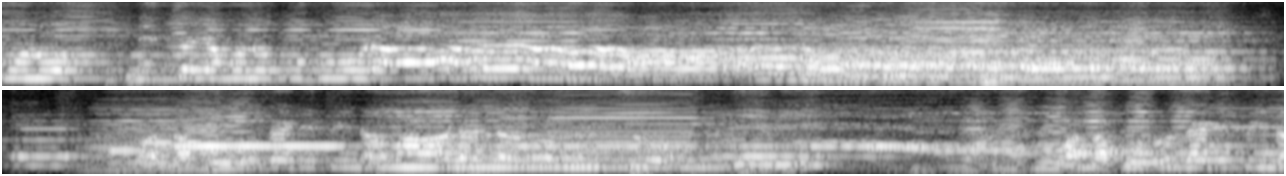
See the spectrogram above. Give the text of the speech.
నిశ్చయములు నిశ్చయములకు కూడా. వనములు గడిపిన మాడటంచు దేవి గడిపిన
